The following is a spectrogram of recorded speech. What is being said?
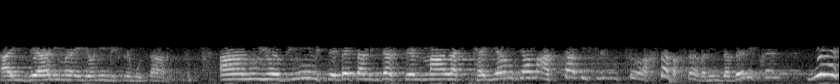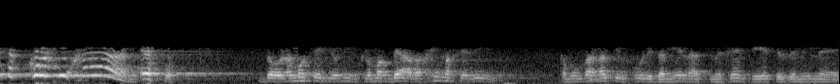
האידיאלים העליונים בשלמותם. אנו יודעים שבית המקדש של מעלה קיים גם עתה בשלמותו. עכשיו, עכשיו, אני מדבר איתכם, יש, הכל מוכן. איפה? בעולמות עליונים, כלומר בערכים אחרים. כמובן, אל תלכו לדמיין לעצמכם שיש איזה מין אה,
